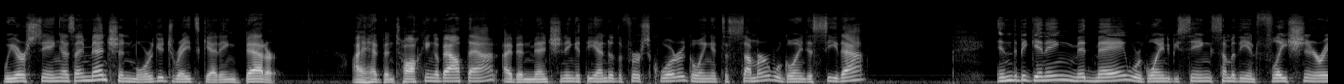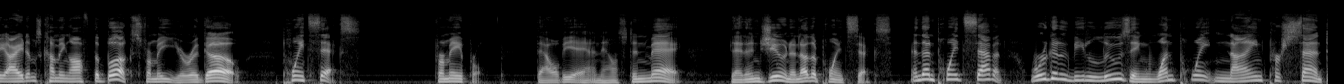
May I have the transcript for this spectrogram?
we are seeing, as I mentioned, mortgage rates getting better. I had been talking about that. I've been mentioning at the end of the first quarter, going into summer, we're going to see that. In the beginning, mid May, we're going to be seeing some of the inflationary items coming off the books from a year ago. 0.6 from April. That will be announced in May. Then in June, another 0.6. And then 0.7. We're going to be losing 1.9%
